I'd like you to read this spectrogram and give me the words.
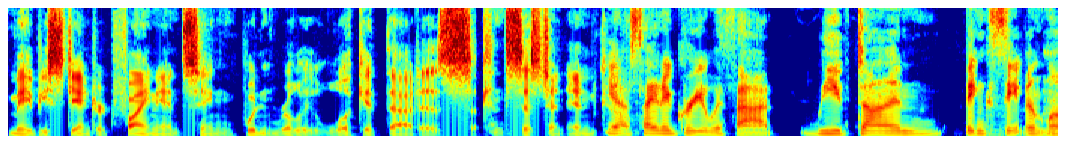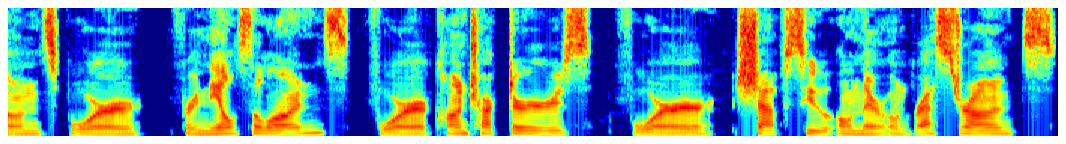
maybe standard financing wouldn't really look at that as consistent income. Yes, I'd agree with that. We've done bank statement mm-hmm. loans for for nail salons, for contractors, for chefs who own their own restaurants,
